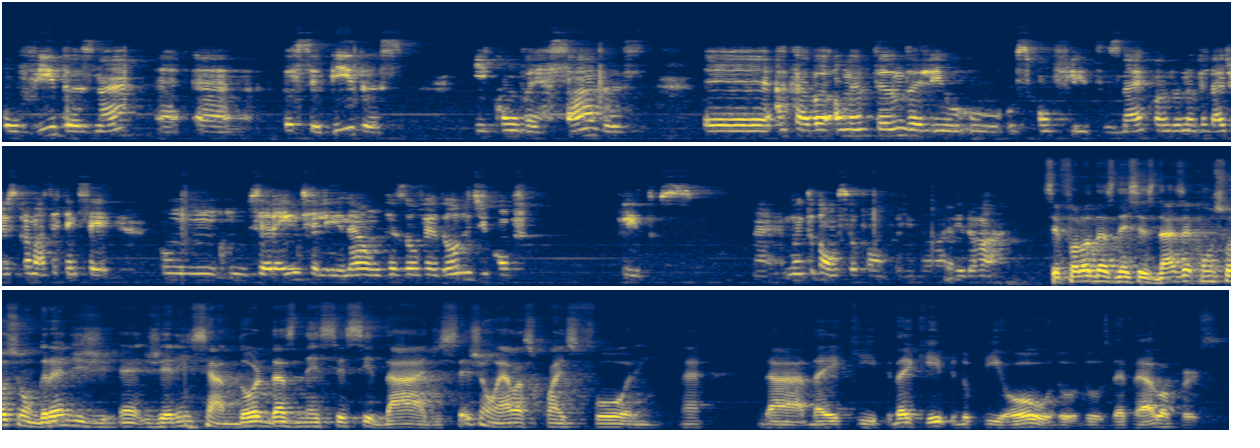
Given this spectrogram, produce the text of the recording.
ouvidas, né? É, é, percebidas e conversadas, é, acaba aumentando ali o, o, os conflitos, né? Quando na verdade o Scrum tem que ser um, um gerente ali, né? Um resolvedor de conflitos. Né? Muito bom o seu ponto ali, vida Mar. Você falou das necessidades, é como se fosse um grande é, gerenciador das necessidades, sejam elas quais forem, né? Da, da equipe, da equipe, do PO, do, dos developers.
